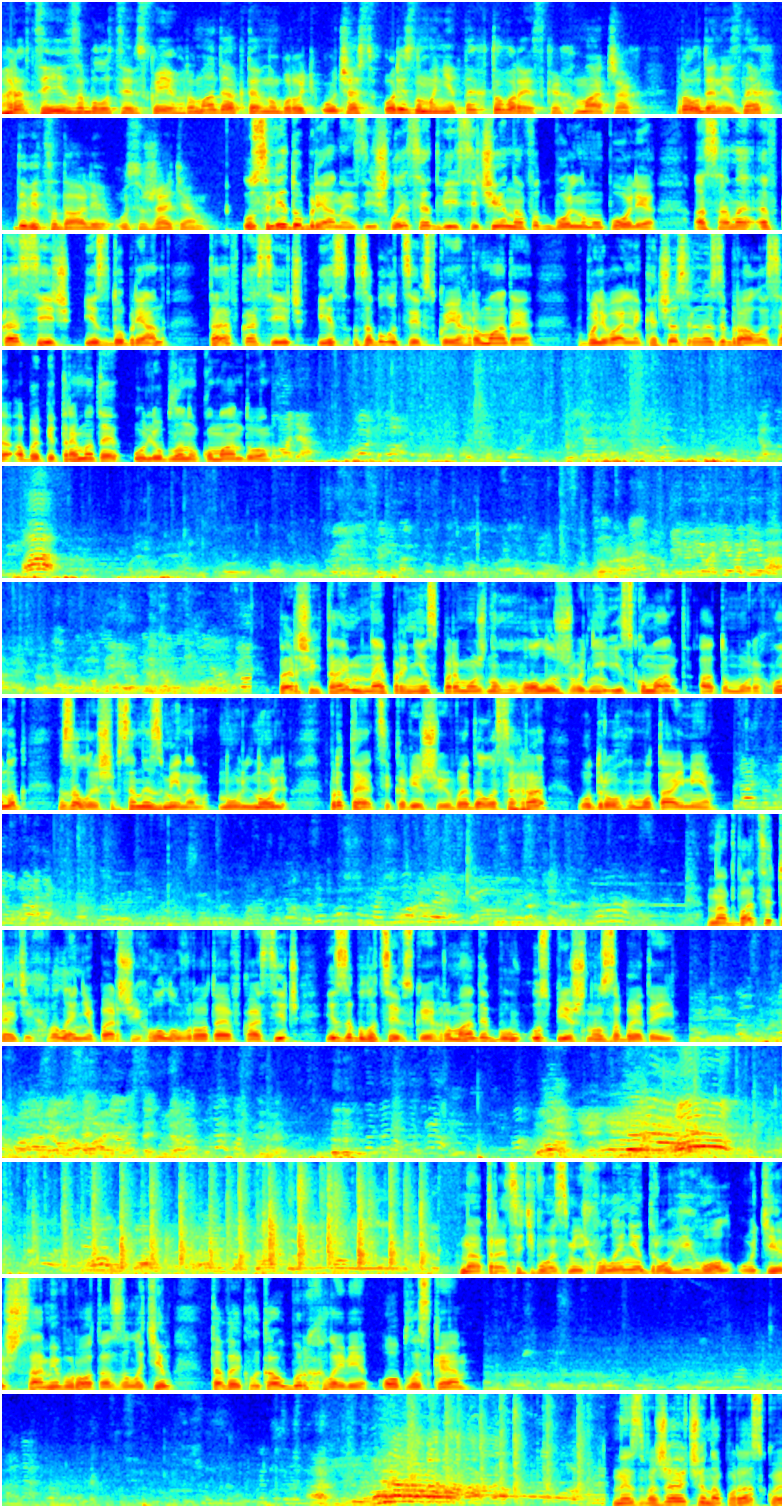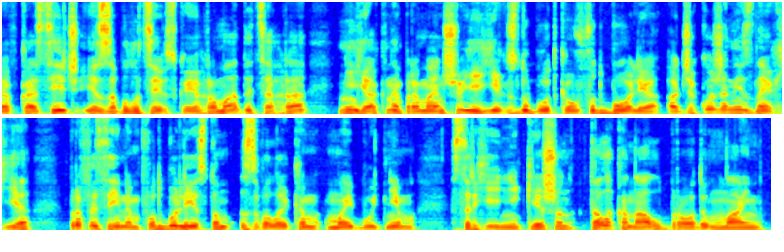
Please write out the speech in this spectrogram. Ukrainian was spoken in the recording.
Гравці із Заболоцівської громади активно беруть участь у різноманітних товариських матчах. Про один із них дивіться далі у сюжеті. У селі Добряни зійшлися дві січі на футбольному полі, а саме ФК Січ із Добрян та ФК Січ із Заболоцівської громади. Вболівальники чисельно зібралися, аби підтримати улюблену команду. Перший тайм не приніс переможного голу жодній із команд, а тому рахунок залишився незмінним 0-0. Проте цікавішою видалася гра у другому таймі. На 23-й хвилині перший гол у ворота ФК Січ із Заболоцівської громади був успішно забитий. На 38-й хвилині другий гол у ті ж самі ворота залетів та викликав бурхливі оплески. Незважаючи на поразку ФК Січ із Заболоцівської громади, ця гра ніяк не применшує їх здобутки у футболі, адже кожен із них є професійним футболістом з великим майбутнім. Сергій Нікішин, телеканал Броди Онлайн.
